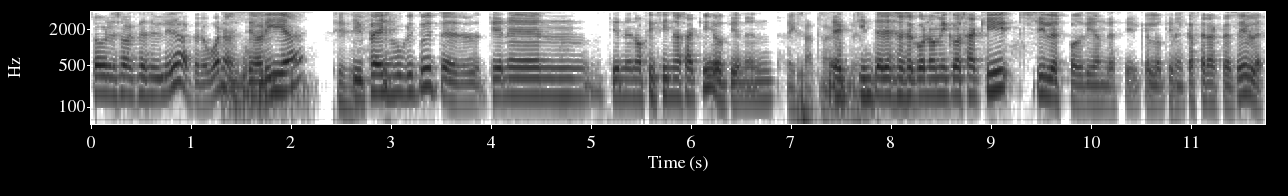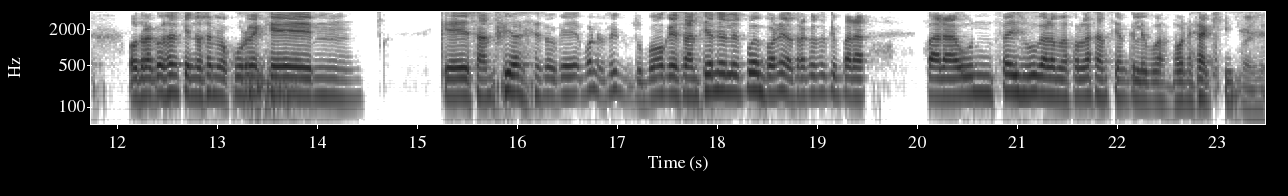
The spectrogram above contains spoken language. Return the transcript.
sobre su accesibilidad, pero bueno, en teoría si Facebook y Twitter tienen, tienen oficinas aquí o tienen eh, intereses económicos aquí, sí les podrían decir que lo tienen que hacer accesible. Otra cosa es que no se me ocurre que, que sanciones o que, bueno, sí, supongo que sanciones les pueden poner. Otra cosa es que para, para un Facebook a lo mejor la sanción que le puedan poner aquí pues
